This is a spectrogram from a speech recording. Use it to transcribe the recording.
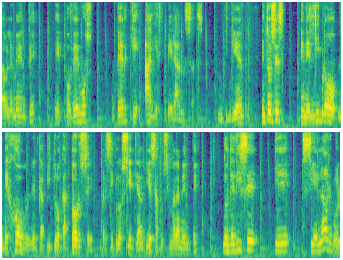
lamentablemente, eh, podemos ver que hay esperanzas. Bien, entonces en el libro de Job, en el capítulo 14, versículos 7 al 10 aproximadamente, donde dice que si el árbol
